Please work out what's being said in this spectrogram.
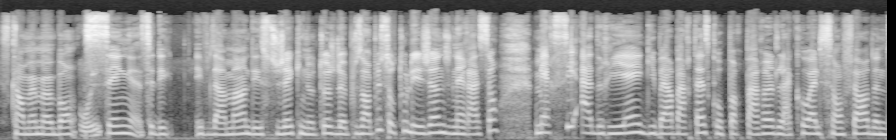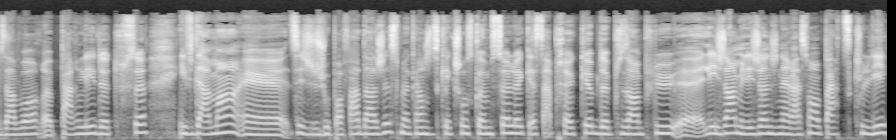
c'est quand même un bon signe. C'est des évidemment des sujets qui nous touchent de plus en plus, surtout les jeunes générations. Merci Adrien Guibert Barthès, co-porte-parole de la coalition Fort, de nous avoir euh, parlé de tout ça. Évidemment, euh, je ne veux pas faire d'agisme quand je dis quelque chose comme ça, là, que ça préoccupe de plus en plus euh, les gens, mais les jeunes générations en particulier.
